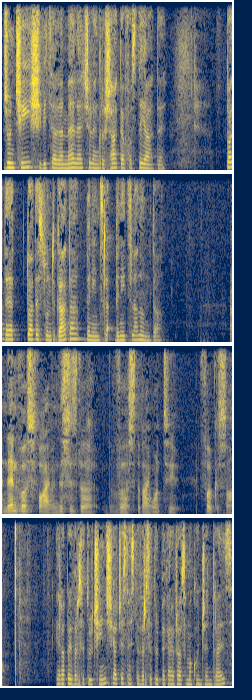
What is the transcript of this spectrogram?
juncii și vițele mele cele îngrășate au fost tăiate. Toate, toate sunt gata, veniți la, veniți la nuntă. And then verse 5, and this is the, the verse that I want to focus on. Era pe versetul 5 și acesta este versetul pe care vreau să mă concentrez.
